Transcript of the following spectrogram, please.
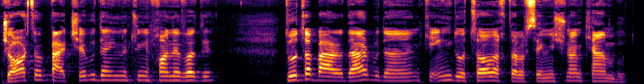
چهار تا بچه بودن اینو تو این خانواده. دو تا برادر بودن که این دوتا اختلاف سنیشون هم کم بود.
